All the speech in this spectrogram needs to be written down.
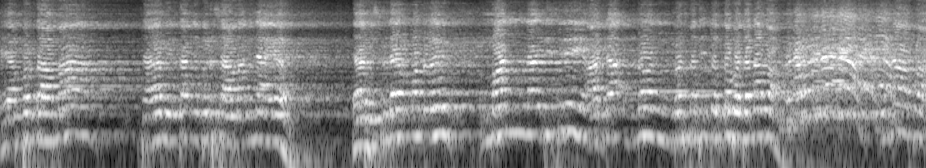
Yang pertama saya minta kebersamaannya ya. Ya Bismillahirrahmanirrahim. Mana di sini ada non berarti contoh baca apa? Kenapa?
